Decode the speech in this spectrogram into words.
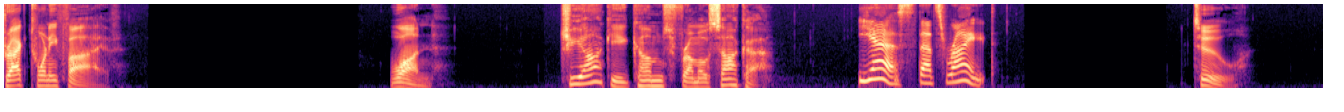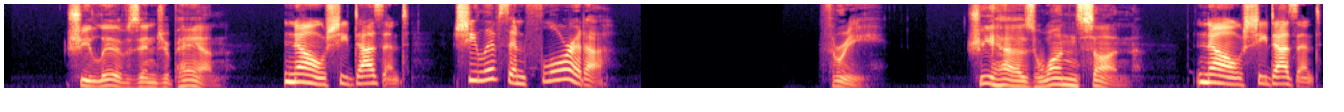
Track 25. 1, Chiaki comes from Osaka. Yes, that's right. 2, She lives in Japan. No, she doesn't. She lives in Florida. 3, She has one son. No, she doesn't.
